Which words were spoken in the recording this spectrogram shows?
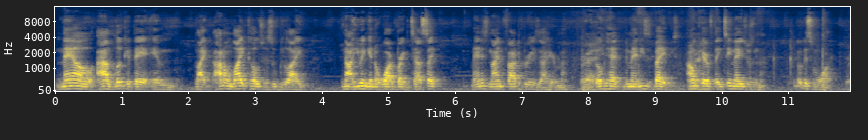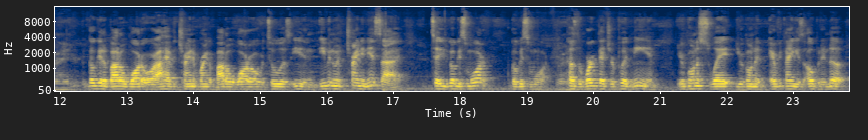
now I look at that and like I don't like coaches who be like nah you ain't getting no water break until I say man it's 95 degrees out here man Right. go ahead man these babies I don't Right. care if they teenagers or not Go get some water. right. Go get a bottle of water, or I have the trainer bring a bottle of water over to us. Even even when training inside, tell you to go get some water. Go get some water because the work that you're putting in, you're going to sweat. You're going to everything is opening up,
